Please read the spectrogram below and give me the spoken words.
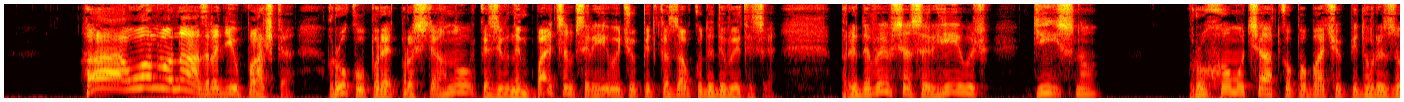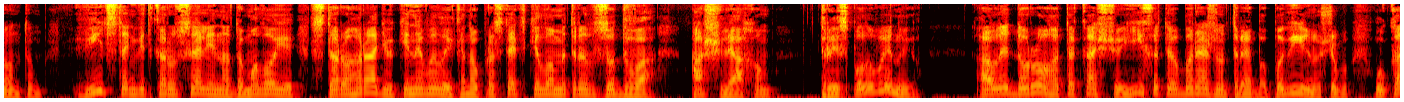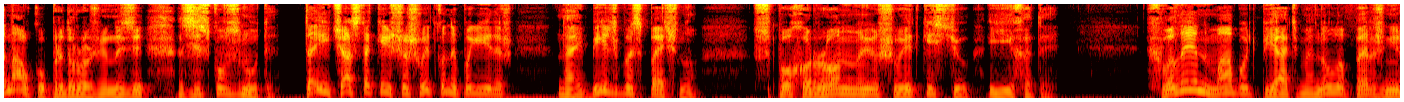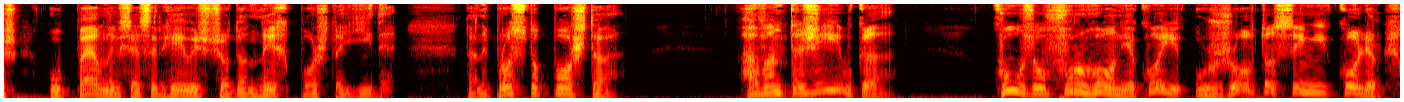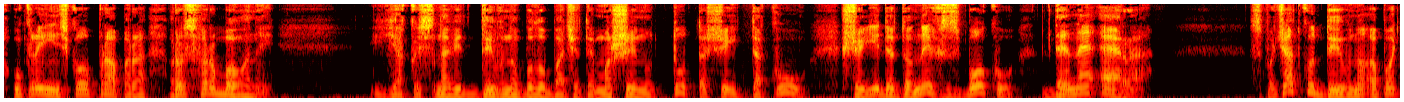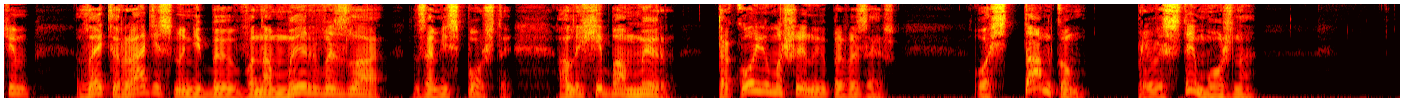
Га, он вона. зрадів Пашка. Руку вперед простягнув, казівним пальцем Сергійовичу підказав, куди дивитися. Придивився Сергійович дійсно. Рухому цятку побачив під горизонтом. Відстань від Каруселіна до малої Староградівки невелика, навпростець кілометрів зо два, а шляхом три з половиною. Але дорога така, що їхати обережно треба, повільно, щоб у канавку придорожню не зі... зісковзнути. Та і час такий, що швидко не поїдеш. Найбільш безпечно з похоронною швидкістю їхати. Хвилин, мабуть, п'ять минуло, перш ніж упевнився Сергійович, що до них пошта їде. Та не просто пошта, а вантажівка. Кузов фургон якої у жовто-синій колір українського прапора розфарбований. Якось навіть дивно було бачити машину тут та ще й таку, що їде до них збоку ДНЕРа. Спочатку дивно, а потім ледь радісно, ніби вона мир везла замість пошти. Але хіба мир такою машиною привезеш? Ось танком привезти можна.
